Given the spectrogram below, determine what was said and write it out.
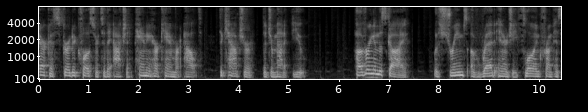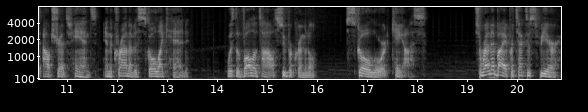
Erica skirted closer to the action, panning her camera out to capture the dramatic view. Hovering in the sky, with streams of red energy flowing from his outstretched hands and the crown of his skull like head, was the volatile supercriminal, Skull Lord Chaos. Surrounded by a protective sphere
